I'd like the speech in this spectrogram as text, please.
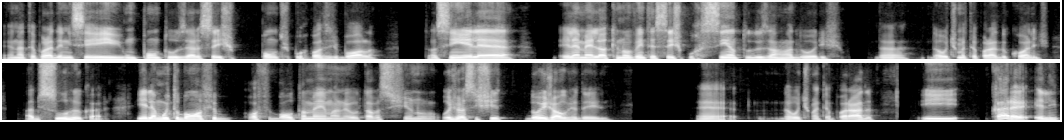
é, na temporada NCAA, 1.06 pontos por posse de bola. Então, assim, ele é, ele é melhor que 96% dos armadores da, da última temporada do college. Absurdo, cara. E ele é muito bom off, off-ball também, mano. Eu tava assistindo. Hoje eu assisti dois jogos dele é, da última temporada. E, cara, ele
